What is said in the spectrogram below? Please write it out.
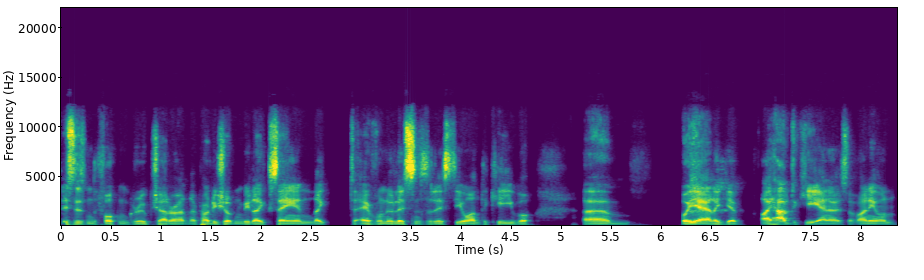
this isn't the fucking group chat or anything, I probably shouldn't be like saying like to everyone who listens to this, do you want the key? But um but yeah, like yeah, I have the key anyway. So if anyone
